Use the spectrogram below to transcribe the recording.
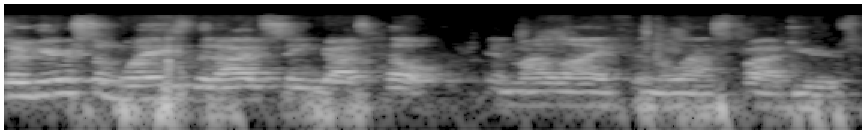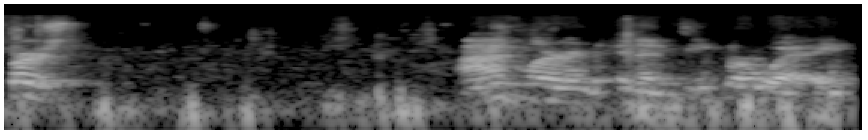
So here's some ways that I've seen God's help in my life in the last five years. First, I've learned in a deeper way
